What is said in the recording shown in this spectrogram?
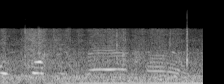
was fucking badass.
